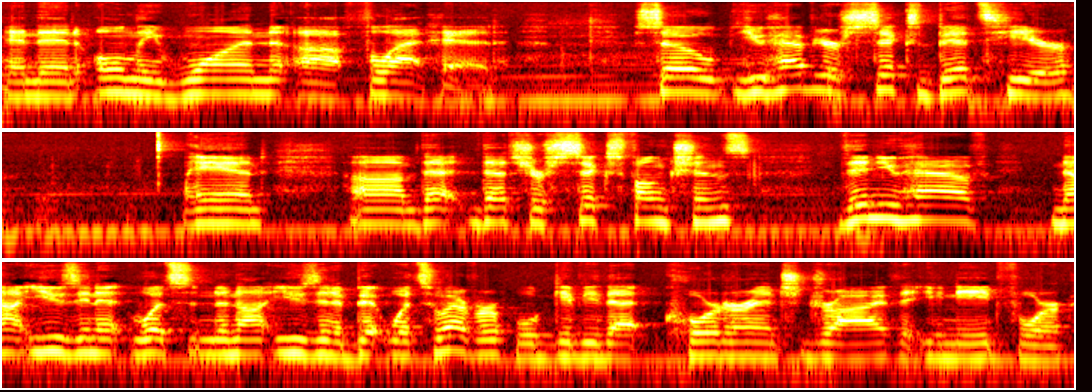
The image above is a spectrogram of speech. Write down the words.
and then only one uh, flathead. So you have your six bits here and um, that that's your six functions. Then you have not using it what's not using a bit whatsoever will give you that quarter inch drive that you need for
